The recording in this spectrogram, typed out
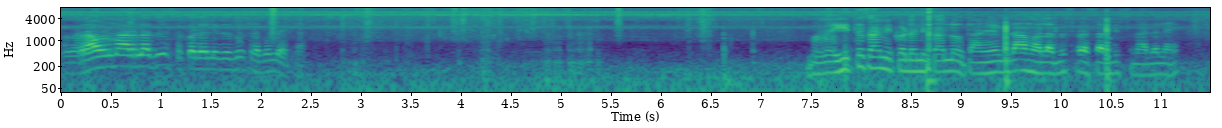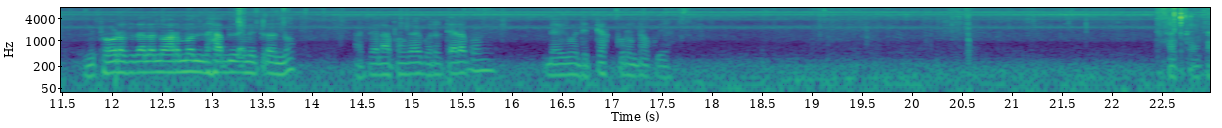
मग राऊंड मारला दुसरा कडणीचा दुसरा पण भेटला. बघा इथंच आम्ही कडणी चाललो होतो आणि एकदा आम्हाला दुसरा साप दिसून आलेला आहे. मी थोडंसं त्याला नॉर्मल दाबला मित्रांनो. आता त्याला आपण काय करू त्याला पण बॅगमध्ये पॅक करून टाकूया. सटकायचा.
